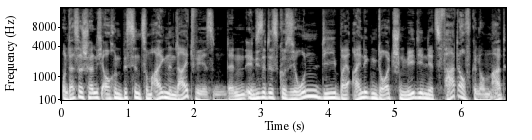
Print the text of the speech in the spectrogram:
Und das wahrscheinlich auch ein bisschen zum eigenen Leidwesen. Denn in dieser Diskussion, die bei einigen deutschen Medien jetzt Fahrt aufgenommen hat,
